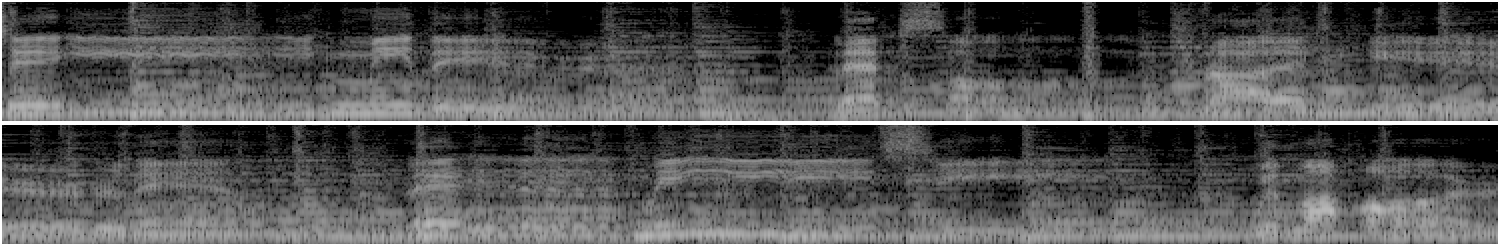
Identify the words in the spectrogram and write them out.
take me there. Let us all try together then. Let me see with my heart,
